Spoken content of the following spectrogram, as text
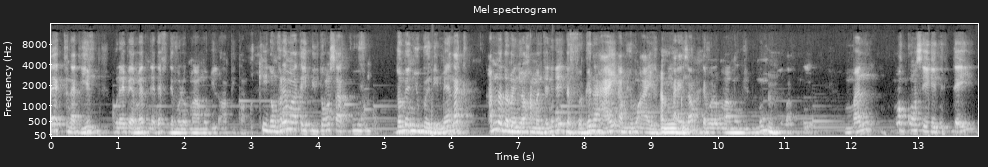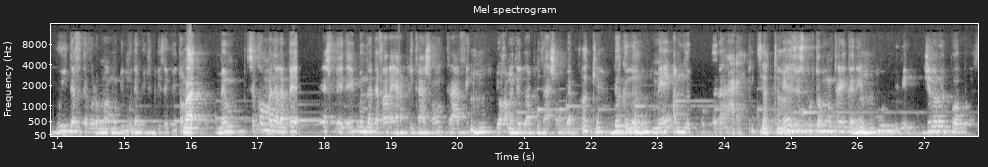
React Native bu lay permettre nga def développement mobile en Python. Donc vraiment tey Python ça couvre domaine yu bëri mais nag am na domaine yoo xamante ne dafa gën a aay am yu mu aayul. par exemple développement mobile bi moom. wax ni man moo conseillé nit tey buy def développement mobile mu dem utiliser Python. même c' est comme ma ne la PHP tey mën na defar ay application graphique. yoo xamante ne du application web. ok dëgg la mais am na lu gën a aay. exactement mais juste pour te montrer que ni. pour limite general purpose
